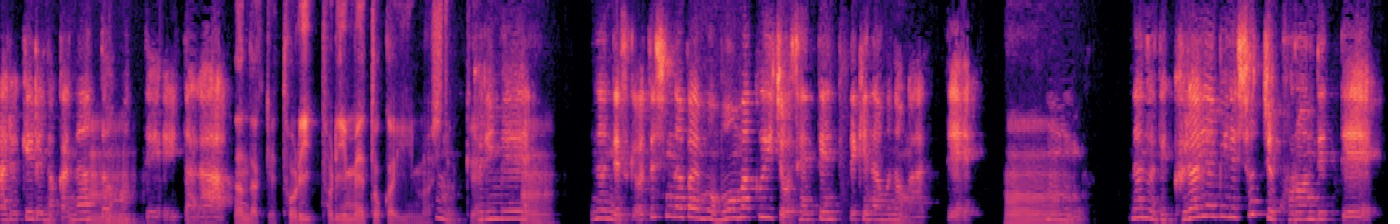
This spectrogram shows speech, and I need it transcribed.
歩けるのかなと思っていたら。うん、なんだっけ？鳥、鳥目とか言いましたっけ、うん、鳥目なんですけど、私の場合もう網膜以上先天的なものがあって、うん、うん、なので暗闇でしょっちゅう転んでて、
